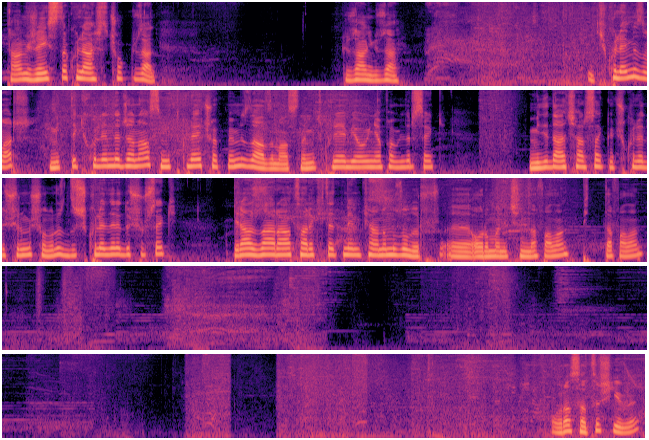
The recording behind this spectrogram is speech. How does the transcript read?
Tamam Jace de kule açtı. Çok güzel. Güzel güzel. İki kulemiz var. Mid'deki kulenin de canı az. Mid kuleye çökmemiz lazım aslında. Mid kuleye bir oyun yapabilirsek. Mid'i de açarsak 3 kule düşürmüş oluruz. Dış kuleleri düşürsek biraz daha rahat hareket etme imkanımız olur. e, orman içinde falan. Pitte falan. Orası satış gibi.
